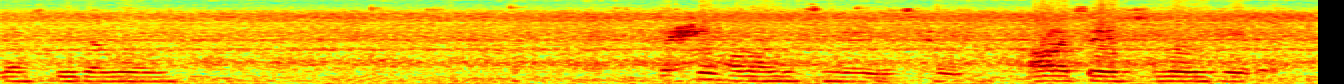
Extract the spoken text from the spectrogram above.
less speed, I'm going. I hate how long this scenario is too. Honestly, it's really hate it.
